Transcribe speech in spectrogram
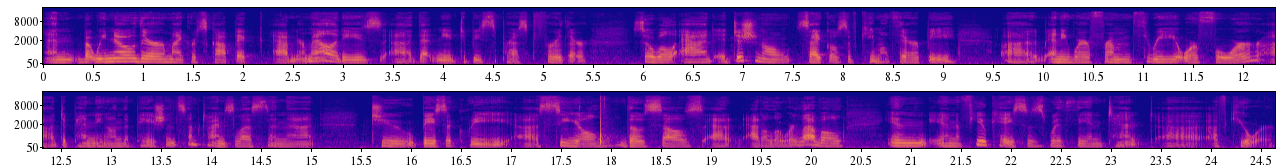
And, but we know there are microscopic abnormalities uh, that need to be suppressed further. So we'll add additional cycles of chemotherapy, uh, anywhere from three or four, uh, depending on the patient, sometimes less than that, to basically uh, seal those cells at, at a lower level, in, in a few cases with the intent uh, of cure.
